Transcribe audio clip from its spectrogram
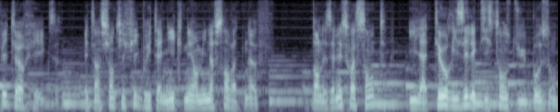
Peter Higgs est un scientifique britannique né en 1929. Dans les années 60, il a théorisé l'existence du boson,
